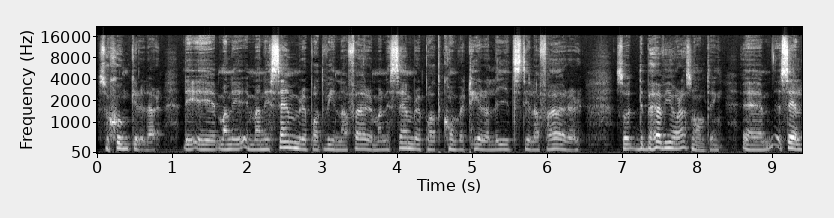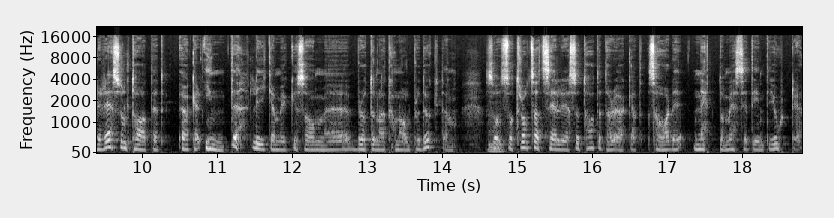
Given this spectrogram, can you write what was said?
så sjunker det där. Det är, man, är, man är sämre på att vinna affärer, man är sämre på att konvertera leads till affärer. Så det behöver göras någonting. Eh, säljresultatet ökar inte lika mycket som eh, bruttonationalprodukten. Så, så trots att säljresultatet har ökat så har det nettomässigt inte gjort det.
